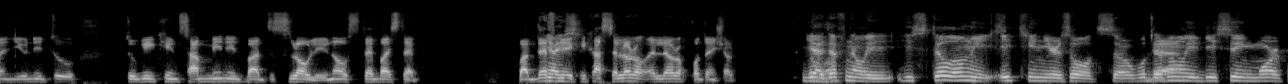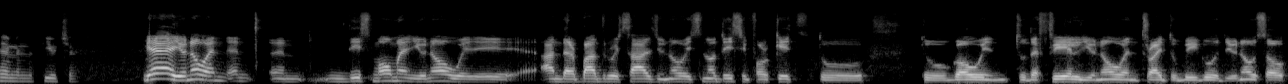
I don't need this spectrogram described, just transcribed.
and you need to to give him some minutes, but slowly, you know, step by step. But definitely, he's- he has a lot of a lot of potential. Yeah, wow. definitely. He's still only 18 years old, so we'll Yeah. definitely be seeing more of him in the future. Yeah, you know, and and, and this moment, you know, with under bad results, you know, it's not easy for kids to to go into the field, you know, and try to be good, you know. So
